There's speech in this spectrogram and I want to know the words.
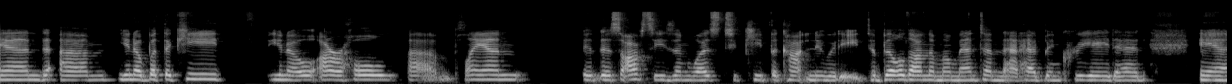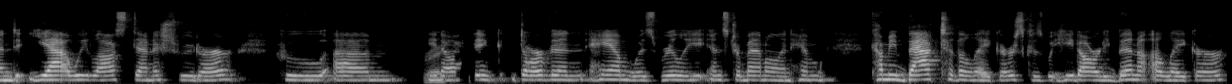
and um, you know, but the key, you know, our whole um, plan this off season was to keep the continuity, to build on the momentum that had been created. And yeah, we lost Dennis Schroeder, who um, right. you know, I think Darvin Ham was really instrumental in him coming back to the Lakers because he'd already been a Laker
